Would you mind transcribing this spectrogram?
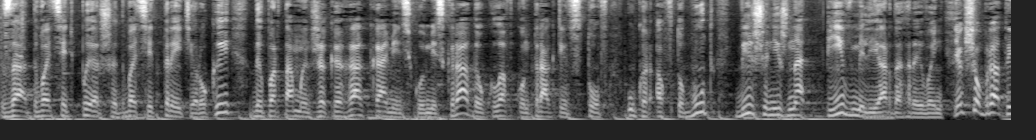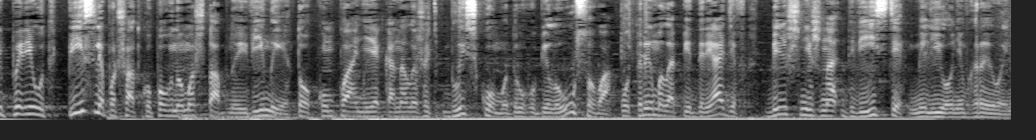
За 21-23 роки департамент ЖКГ Кам'янської міськради уклав контрактів з ТОВ Укравтобуд більше ніж на півмільярда гривень. Якщо брати період після початку повномасштабної війни, то компанія, яка належить близькому другу Білоусова, отримала підрядів більш ніж на 200 мільйонів гривень.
